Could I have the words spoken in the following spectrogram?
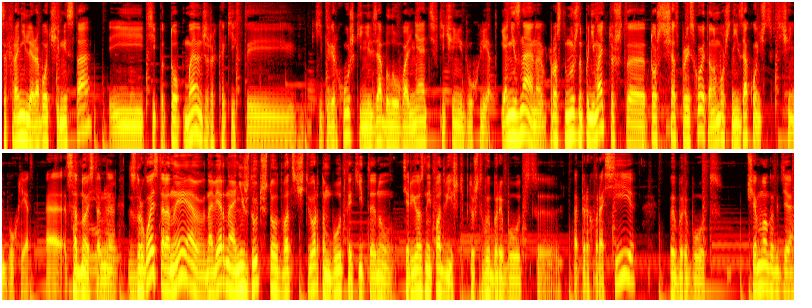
Сохранили рабочие места, и типа топ-менеджеров каких-то, какие-то верхушки нельзя было увольнять в течение двух лет. Я не знаю, просто нужно понимать то, что то, что сейчас происходит, оно может не закончиться в течение двух лет. Э, с одной ну стороны. С другой стороны, наверное, они ждут, что в 24-м будут какие-то, ну, серьезные подвижки, потому что выборы будут, э, во-первых, в России, выборы будут вообще много где.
